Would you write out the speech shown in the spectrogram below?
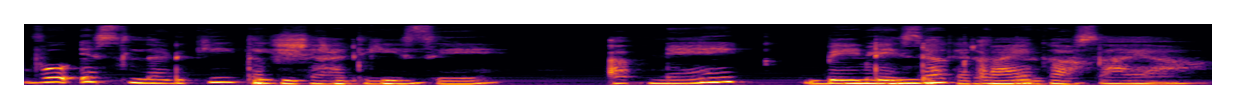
वो इस लड़की की शादी से अपने एक बेटे से करवाएगा आया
